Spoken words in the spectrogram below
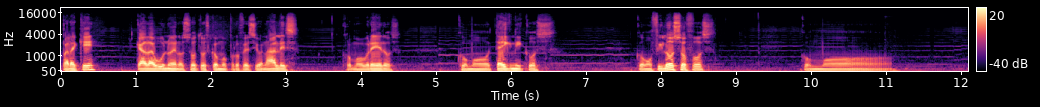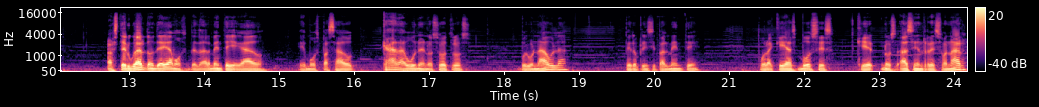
Para que cada uno de nosotros como profesionales, como obreros, como técnicos, como filósofos, como hasta el lugar donde hayamos verdaderamente llegado, hemos pasado cada uno de nosotros por un aula, pero principalmente por aquellas voces que nos hacen resonar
